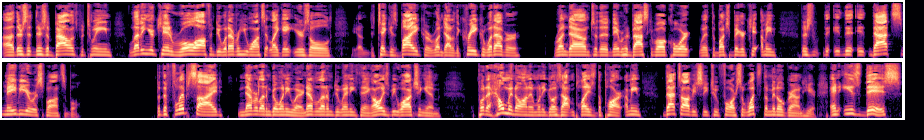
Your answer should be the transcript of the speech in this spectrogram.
Uh, there's a there's a balance between letting your kid roll off and do whatever he wants at like eight years old, you know, take his bike or run down to the creek or whatever, run down to the neighborhood basketball court with a bunch of bigger kids. I mean, there's it, it, it, that's maybe irresponsible. But the flip side Never let him go anywhere. Never let him do anything. Always be watching him. Put a helmet on him when he goes out and plays the part. I mean, that's obviously too far. So what's the middle ground here? And is this,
